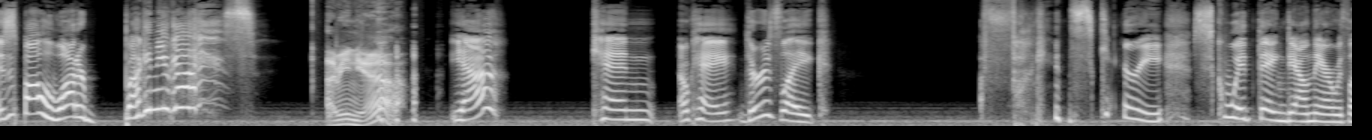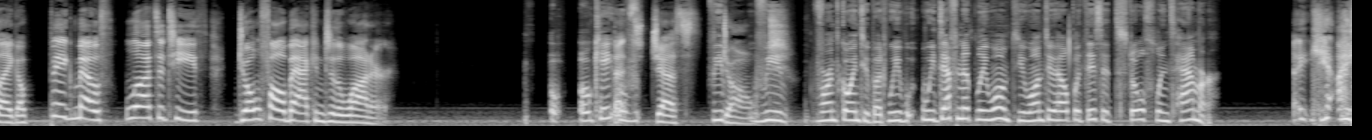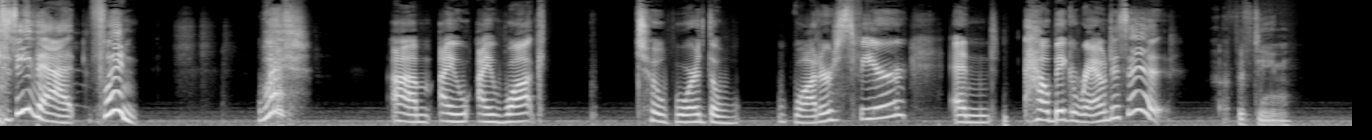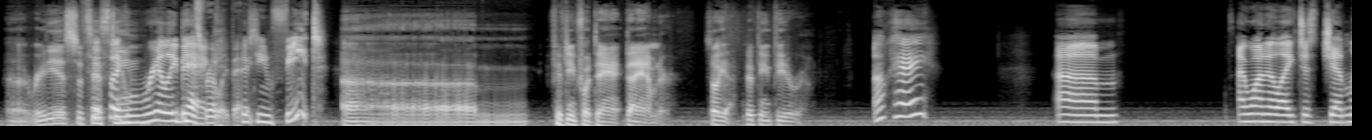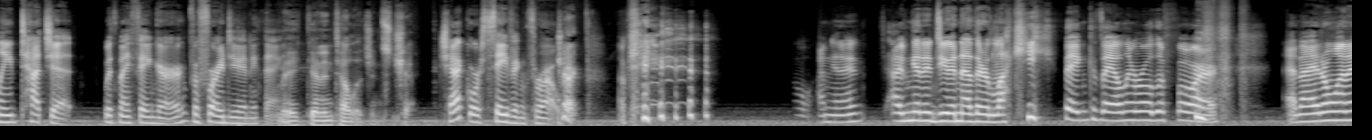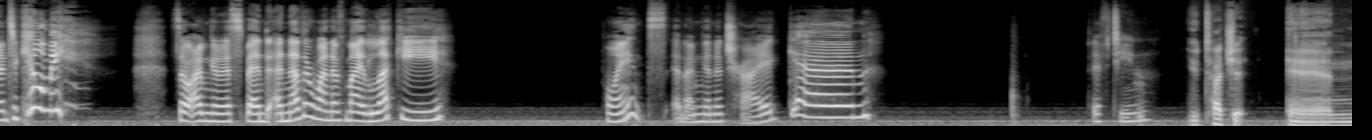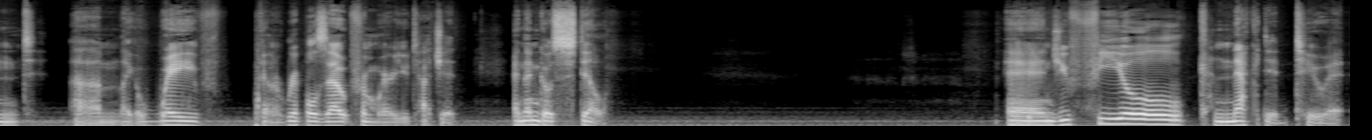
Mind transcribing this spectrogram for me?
is this ball of water bugging you guys? I mean, yeah. Yeah? Can okay, there's like scary squid thing down there with like a big mouth, lots of teeth. Don't fall back into the water. O- okay, That's just we, don't. we weren't going to, but we we definitely won't. Do you want to help with this? It stole Flint's hammer. Uh, Yeah, I see that. Flint. What? Um, I I walk toward the water sphere, and how big around is it? Uh, 15 uh, radius of So it's 15. like really big. It's really big. Fifteen feet. um, 15 foot dia- diameter. So yeah, 15 feet around. Okay. Um, I want to like just gently touch it with my finger before I do anything. Make an intelligence check. Check or saving throw. Check. Okay. oh, I'm gonna I'm gonna do another lucky thing because I only rolled a four, and I don't want it to kill me. So I'm gonna spend another one of my lucky points, and I'm gonna try again. Fifteen. You touch it, and um, like a wave kind of ripples out from where you touch it, and then goes still. And you feel connected to it.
